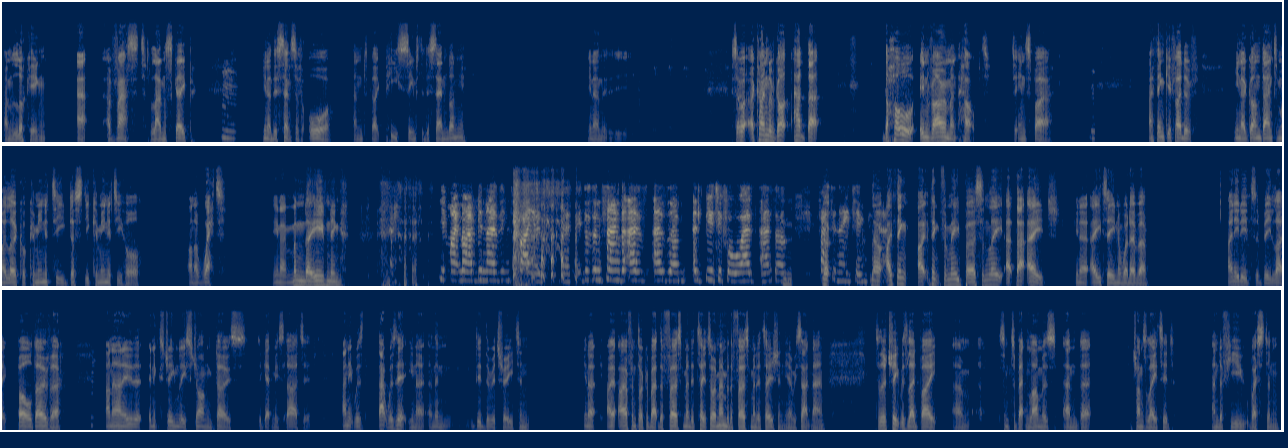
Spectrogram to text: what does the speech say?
um looking at a vast landscape. Mm. you know this sense of awe and like peace seems to descend on you. You know the, so i kind of got had that the whole environment helped to inspire. I think if I'd have, you know, gone down to my local community, dusty community hall on a wet, you know, Monday evening. you might not have been as inspired. yes, it doesn't sound as as um as beautiful as as um fascinating. No, no yeah. I think I think for me personally, at that age, you know, eighteen or whatever, I needed to be like bowled over, and I needed an extremely strong dose to get me started, and it was that was it, you know. And then did the retreat, and you know, I, I often talk about the first meditation. So I remember the first meditation. You know, we sat down. So the retreat was led by um, some Tibetan lamas and uh, translated, and a few Western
